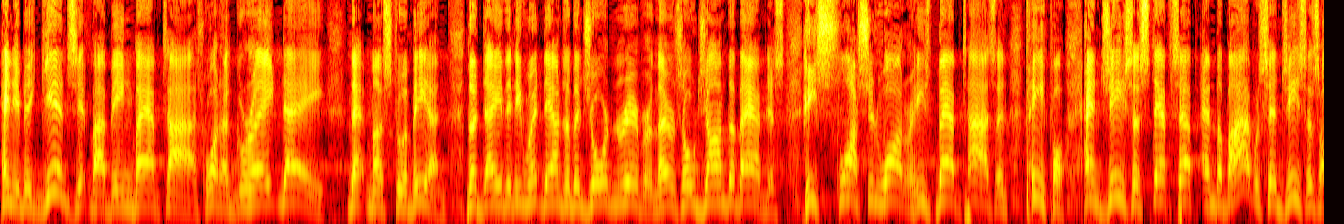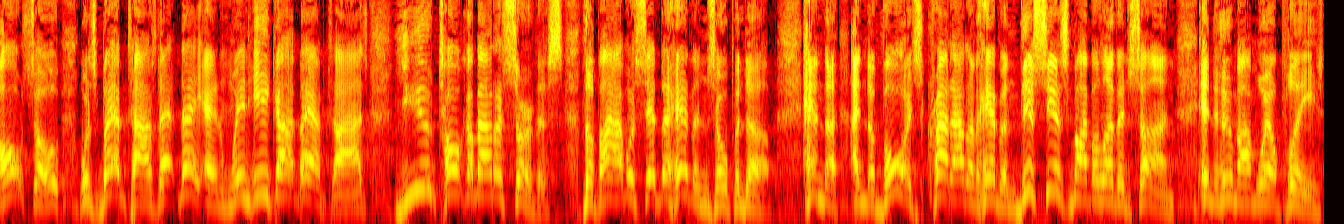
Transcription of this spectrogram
and he begins it by being baptized. What a great day that must have been. The day that he went down to the Jordan River, and there's old John the Baptist. He's sloshing water, he's baptizing people. And Jesus steps up, and the Bible said Jesus also was baptized that day. And when he got baptized, you talk about a service. The Bible said the heavens opened up, and the, and the voice cried out of heaven, This is my beloved Son, in whom I'm well pleased.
